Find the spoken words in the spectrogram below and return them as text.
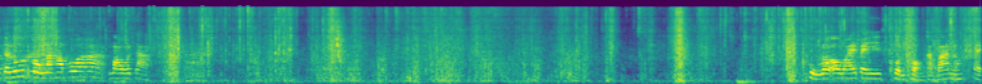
เราจะรูดลงนะคะ เพราะว่าเราจะถุงเราเอาไว้ไปขนของกลับบ้านเนาะใส่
